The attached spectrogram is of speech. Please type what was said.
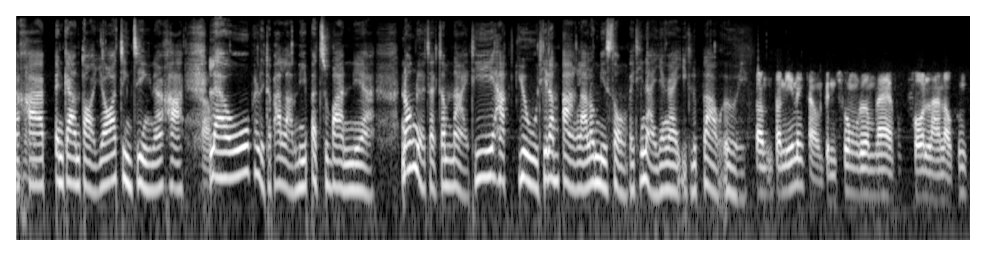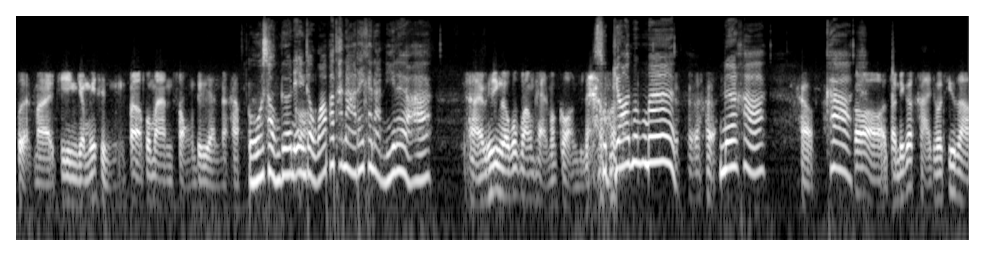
นะคะ เป็นการต่อยอดจริง ๆนะคะครับแล้วผลิตภัณฑ์เหล่านี้ปัจจุบันเนี่ย นอกเหนือจากจำหน่ายที่ฮักยูที่ลำปางแล้วเรามีส่งไปที่ไหนยังไงอีกหรือเปล่าเอ่ย ตอนตอนนี้เนื่องจากมันเป็นช่วงเริ่มแรกเพราะร้านเราเพิ่งเปิดมาจริงยังไม่ถึงเอ่อประมาณสองเดือนนะครับ โอ้สองเดือนเองก็แต่ว่าพัฒนาได้ขนาดนี้เลยเหรอคะใช่จริงเราก็วางแผนมาก่อนอยู่แล้ว สุดยอดมากๆนะคะ ครับ ค่ะ ก็ตอนนี้ก็ขายเฉพาะที่เรา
